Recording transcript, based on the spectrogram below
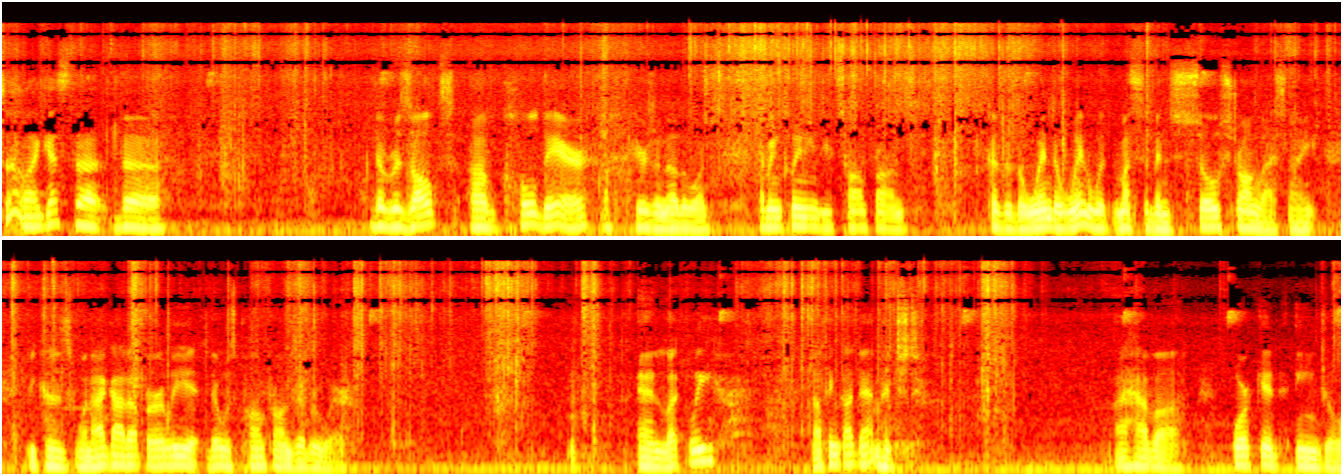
So I guess the, the, the results of cold air, oh, here's another one. I've been cleaning these palm fronds because of the wind. The wind must have been so strong last night because when I got up early, it, there was palm fronds everywhere. And luckily, nothing got damaged. I have a orchid angel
